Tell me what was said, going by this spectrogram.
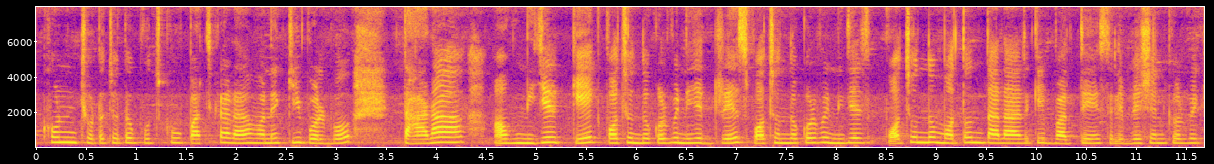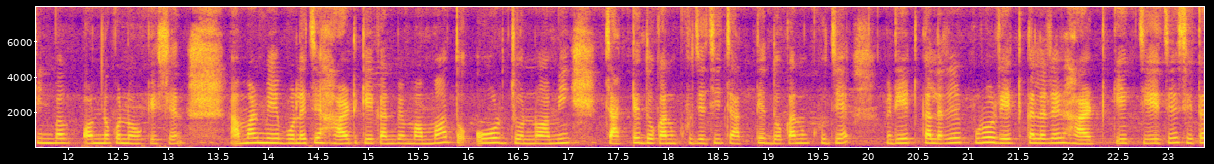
এখন ছোট ছোট পুচকু পাচকারা মানে কি বলব? তারা নিজের কেক পছন্দ করবে, নিজের ড্রেস পছন্দ করবে, নিজের পছন্দ মতন তারা আর কি বার্থডে সেলিব্রেশন করবে কিংবা অন্য কোনো ওকেশন আমার মেয়ে বলেছে হার্ড কেক আনবে মাম্মা। তো ওর জন্য আমি চারটে দোকান খুঁজেছি। চারটে দোকান খুঁজে রেড কালারের পুরো রেড কালারের হার্ড কেক চেয়েছে। সেটা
